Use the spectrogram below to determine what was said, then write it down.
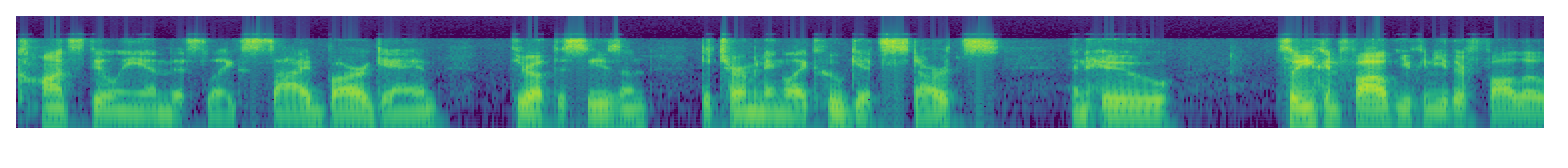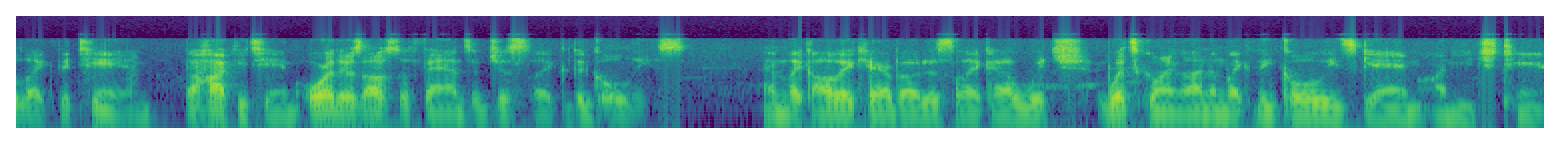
constantly in this like sidebar game throughout the season, determining like who gets starts and who. So you can follow, you can either follow like the team, the hockey team, or there's also fans of just like the goalies, and like all they care about is like uh, which what's going on in like the goalies game on each team.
